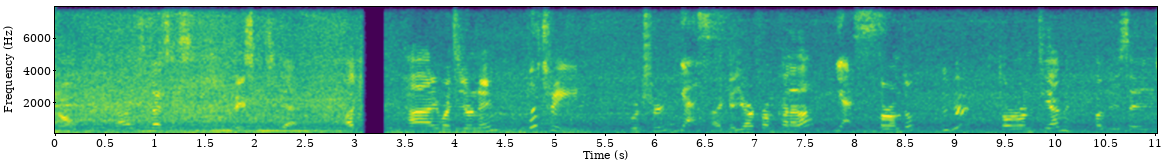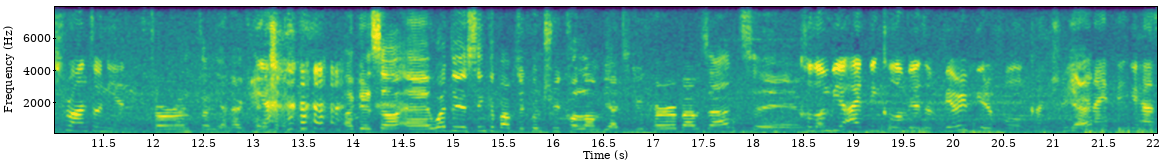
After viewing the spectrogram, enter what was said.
No. No, it's pesos. Basics. Yeah. Hi, what is your name? Putri. Putri? Yes. Okay, you are from Canada? Yes. Toronto? Mhm. Torontian? How do you say? Torontonian. Torontonian, okay. okay, so uh, what do you think about the country Colombia? Did you hear about that? Uh, Colombia, I think Colombia is a very beautiful country, Yeah. and I think it has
